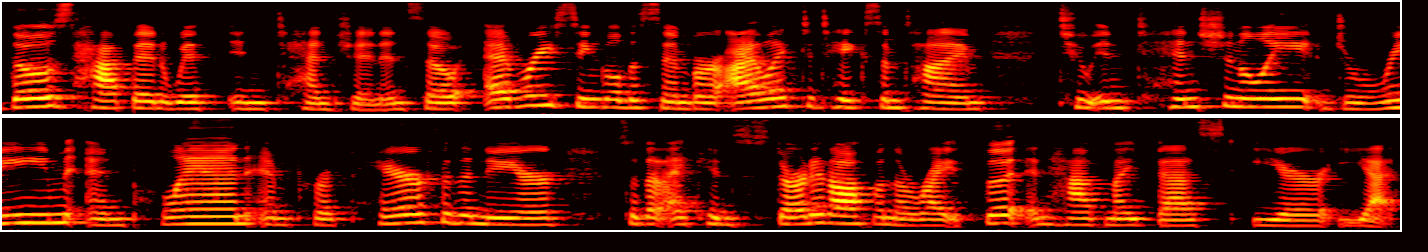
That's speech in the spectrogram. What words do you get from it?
those happen with intention. And so every single December, I like to take some time to intentionally dream and plan and prepare for the new year so that I can start it off on the right foot and have my best year yet.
